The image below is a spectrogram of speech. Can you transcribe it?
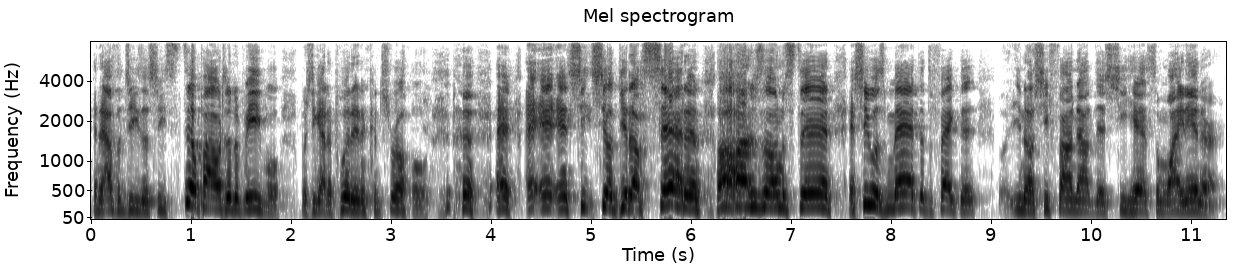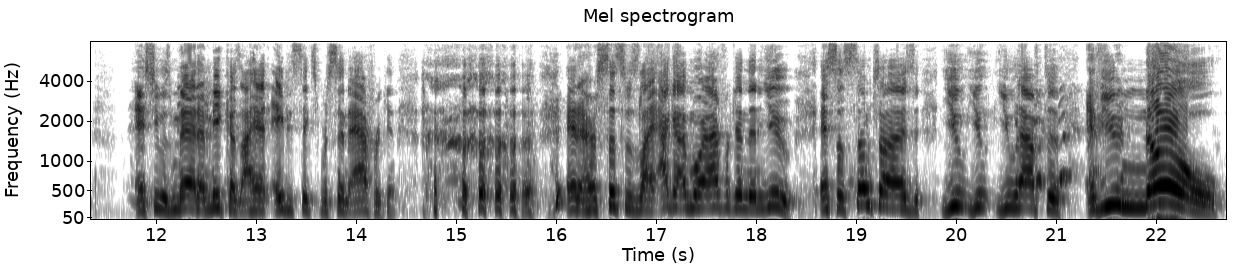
and after Jesus, she's still power to the people, but she got to put it in control. and, and, and, she, she'll get upset and, oh, I just don't understand. And she was mad at the fact that, you know, she found out that she had some white in her. And she was mad at me because I had 86% African. and her sister was like, I got more African than you. And so sometimes you, you, you have to, if you know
